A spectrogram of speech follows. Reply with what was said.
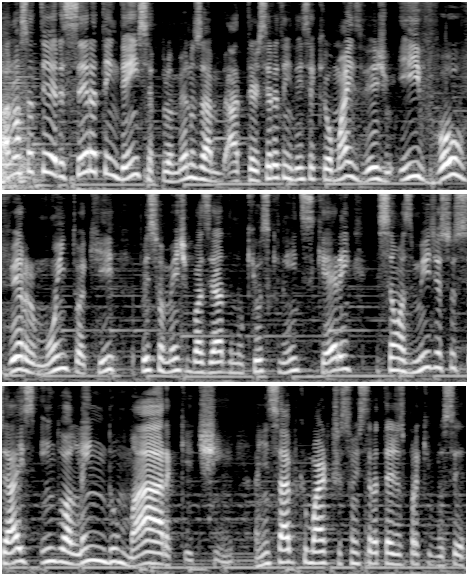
A nossa terceira tendência, pelo menos a, a, terceira tendência que eu mais vejo e vou ver muito aqui, principalmente baseado no que os clientes querem, são as mídias sociais indo além do marketing. A gente sabe que o marketing são estratégias para que você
